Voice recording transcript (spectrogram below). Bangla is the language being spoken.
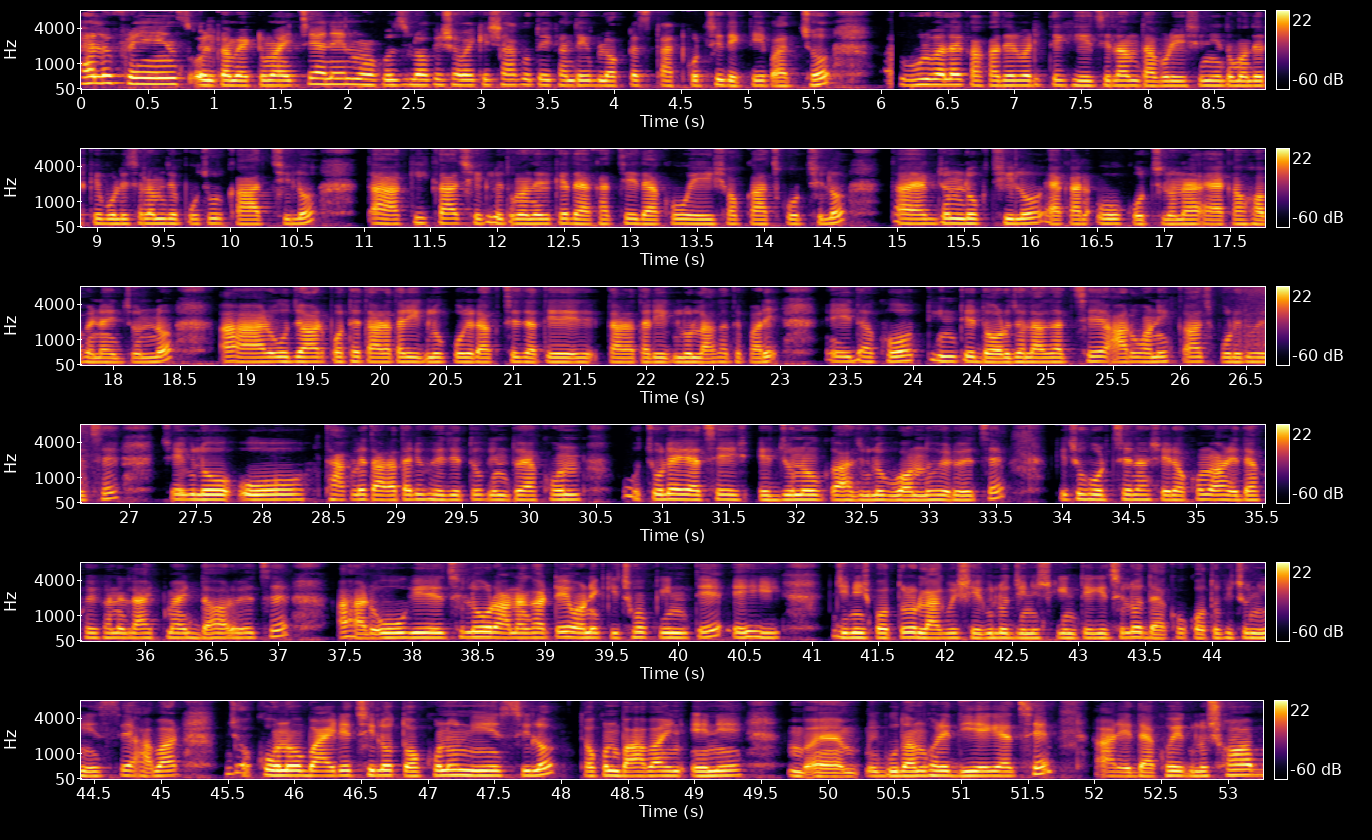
Hello friends, welcome back to my channel মহকুজ ব্লগে সবাইকে স্বাগত। এখান থেকে ব্লগটা স্টার্ট করছি, দেখতেই পাচ্ছ। দুপুরবেলায় কাকাদের বাড়িতে খেয়েছিলাম, তারপরে এসে নিয়ে তোমাদেরকে বলেছিলাম যে প্রচুর কাজ ছিল। তা কি কাজ সেগুলো তোমাদেরকে দেখাচ্ছে। দেখো, এই সব কাজ করছিল। তা একজন লোক ছিল, একা, ও করছিল না, একা হবে না এর জন্য। আর ও যাওয়ার পথে তাড়াতাড়ি এগুলো করে রাখছে যাতে তাড়াতাড়ি এগুলো লাগাতে পারে। এই দেখো, তিনটে দরজা লাগাচ্ছে আরও অনেক কাজ পড়ে রয়েছে। সেগুলো ও থাকলে তাড়াতাড়ি হয়ে যেত, কিন্তু এখন ও চলে গেছে, এর জন্য গাছগুলো বন্ধ হয়ে রয়েছে। কিছু হচ্ছে না সেরকম। আর দেখো এখানে লাইট মাইট দেওয়া রয়েছে। আর ও গিয়েছিল রানাঘাটে অনেক কিছু কিনতে। এই জিনিসপত্র লাগবে সেগুলো জিনিস কিনতে গেছিল দেখো কত কিছু নিয়ে এসছে। আবার যখন ও বাইরে ছিল তখনও নিয়ে এসেছিল। তখন বাবা এনে গুদাম ঘরে দিয়ে গেছে। আর এ দেখো এগুলো সব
